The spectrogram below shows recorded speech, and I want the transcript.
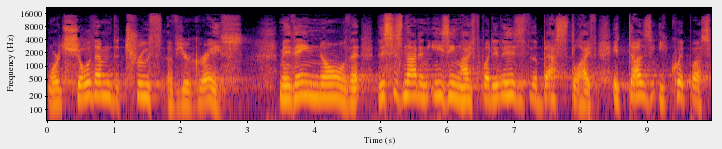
Lord, show them the truth of your grace. May they know that this is not an easy life, but it is the best life. It does equip us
